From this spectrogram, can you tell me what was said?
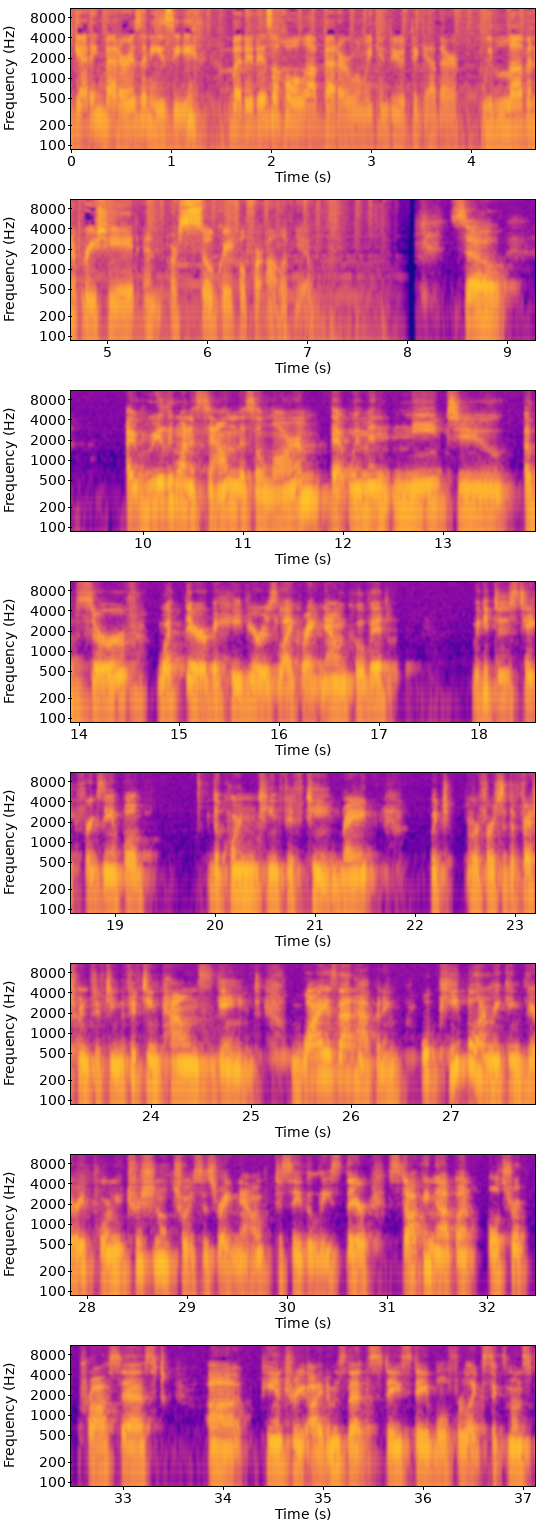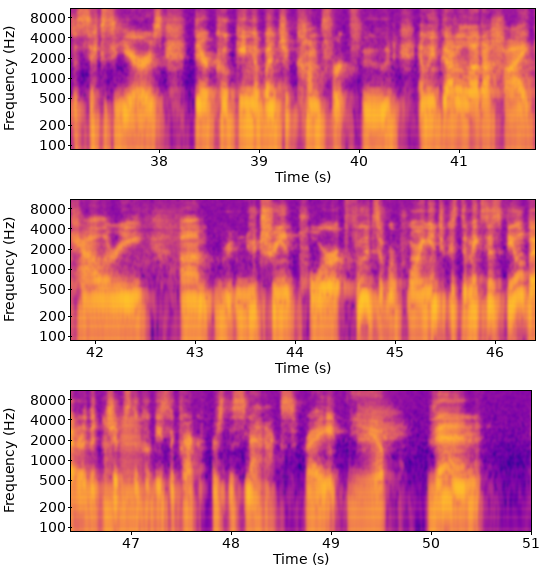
Getting better isn't easy, but it is a whole lot better when we can do it together. We love and appreciate and are so grateful for all of you. So, I really want to sound this alarm that women need to observe what their behavior is like right now in COVID. We could just take, for example, the quarantine 15, right? Which refers to the freshman 15, the 15 pounds gained. Why is that happening? Well, people are making very poor nutritional choices right now, to say the least. They're stocking up on ultra processed uh, pantry items that stay stable for like six months to six years. They're cooking a bunch of comfort food, and we've got a lot of high calorie, um, nutrient poor foods that we're pouring into because it makes us feel better the mm-hmm. chips, the mm-hmm. cookies, the crackers, the snacks, right? Yep. Then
